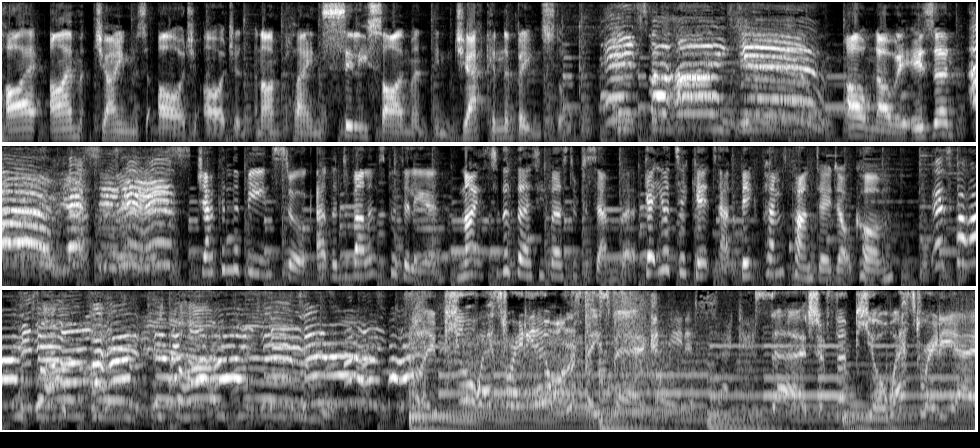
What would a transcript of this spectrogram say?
Hi, I'm James Arge Argent, and I'm playing Silly Simon in Jack and the Beanstalk. It's behind you! Oh no, it isn't. Oh, yes, it is! Jack and the Beanstalk at the De Valence Pavilion, nights to the 31st of December. Get your tickets at bigpemspanto.com. It's behind it's you! Behind you! It's behind you! Follow Pure West Radio on Facebook. Wait a second. Search for Pure West Radio.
